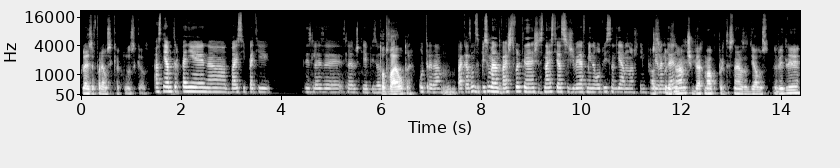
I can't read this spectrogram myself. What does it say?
влезе в релси, както да се казва. Аз нямам търпение на 25-ти да излезе следващия епизод. То това е утре. Утре, да. М. Пак казвам, записваме на 24-ти, не на 16-ти. Аз си живея в миналото и се надявам нощ им Аз си почивен ден. признавам, че бях малко притеснен за дядо Ридли,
